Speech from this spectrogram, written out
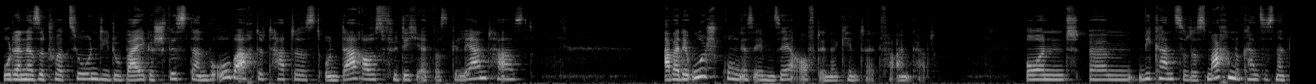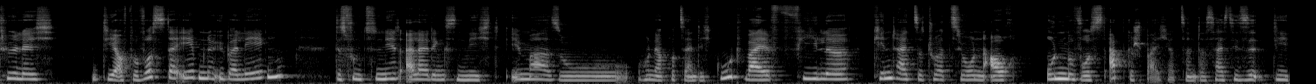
oder eine Situation, die du bei Geschwistern beobachtet hattest und daraus für dich etwas gelernt hast. Aber der Ursprung ist eben sehr oft in der Kindheit verankert. Und ähm, wie kannst du das machen? Du kannst es natürlich dir auf bewusster Ebene überlegen. Das funktioniert allerdings nicht immer so hundertprozentig gut, weil viele Kindheitssituationen auch unbewusst abgespeichert sind. Das heißt, die, die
